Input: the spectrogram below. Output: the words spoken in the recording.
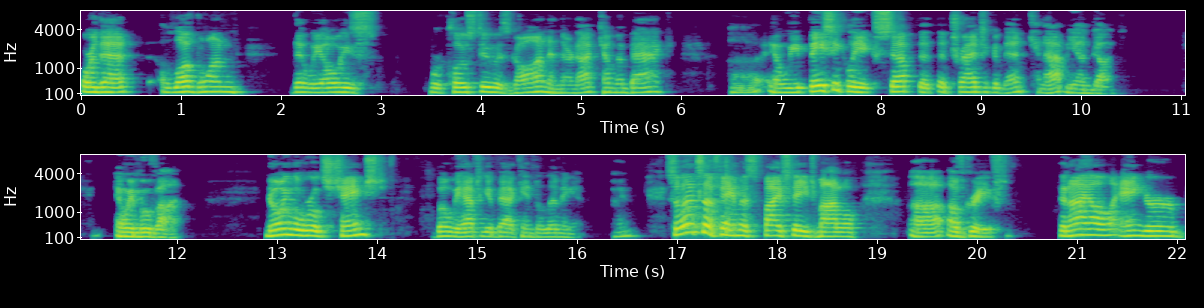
Or that a loved one that we always were close to is gone and they're not coming back. Uh, and we basically accept that the tragic event cannot be undone. And we move on. Knowing the world's changed, but we have to get back into living it. Right? So that's a famous five stage model uh, of grief denial, anger,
